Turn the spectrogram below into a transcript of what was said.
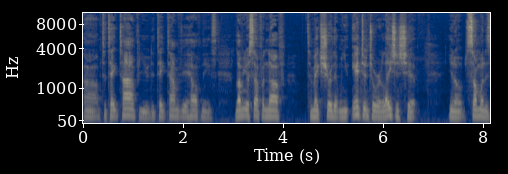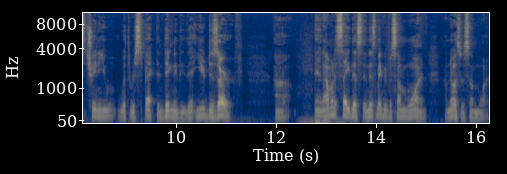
uh, to take time for you, to take time for your health needs, loving yourself enough to make sure that when you enter into a relationship, you know, someone is treating you with respect and dignity that you deserve. Uh, and I want to say this, and this may be for someone, I know it's for someone.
